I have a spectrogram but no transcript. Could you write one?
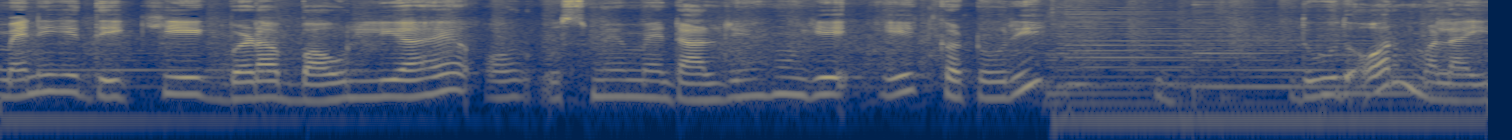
मैंने ये देखिए एक बड़ा बाउल लिया है और उसमें मैं डाल रही हूँ ये एक कटोरी दूध और मलाई।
